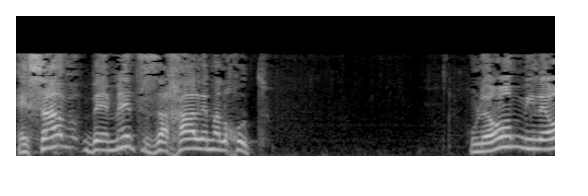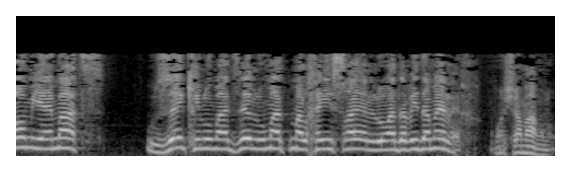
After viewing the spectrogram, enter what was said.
עשיו באמת זכה למלכות. ולאום מלאום יאמץ. וזה כי לעומת זה, לעומת מלכי ישראל, לעומת דוד המלך, כמו שאמרנו.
